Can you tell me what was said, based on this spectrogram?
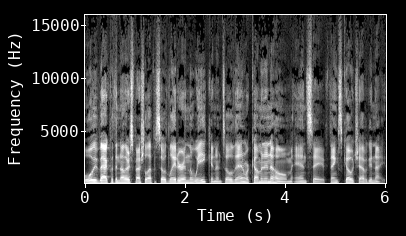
we'll be back with another special episode later in the week. And until then, we're coming into home and safe. Thanks, Coach. Have a good night.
